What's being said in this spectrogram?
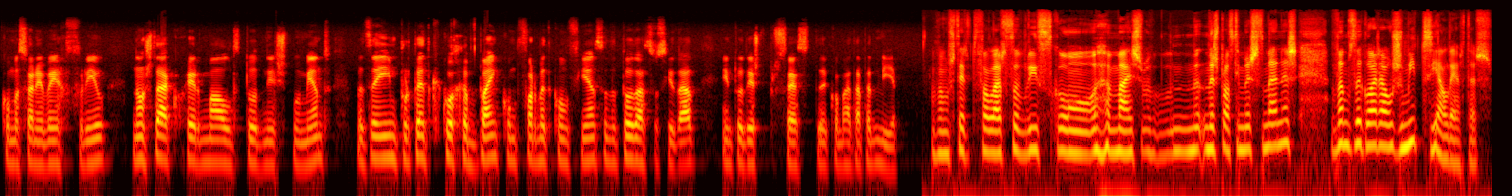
como a Sónia bem referiu. Não está a correr mal de todo neste momento, mas é importante que corra bem como forma de confiança de toda a sociedade em todo este processo de combate à pandemia. Vamos ter de falar sobre isso com mais nas próximas semanas. Vamos agora aos mitos e alertas.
